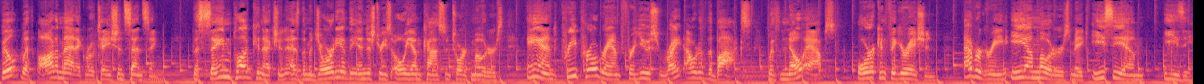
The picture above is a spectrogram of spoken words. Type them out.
Built with automatic rotation sensing, the same plug connection as the majority of the industry's OEM constant torque motors, and pre-programmed for use right out of the box with no apps or configuration, Evergreen EM motors make ECM easy.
